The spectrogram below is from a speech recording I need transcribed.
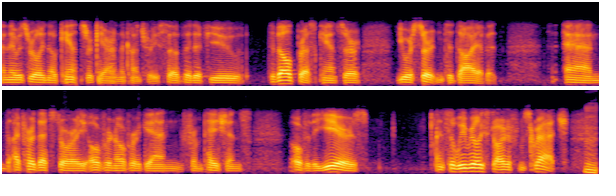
and there was really no cancer care in the country. So that if you developed breast cancer, you were certain to die of it. And I've heard that story over and over again from patients over the years. And so we really started from scratch. Hmm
